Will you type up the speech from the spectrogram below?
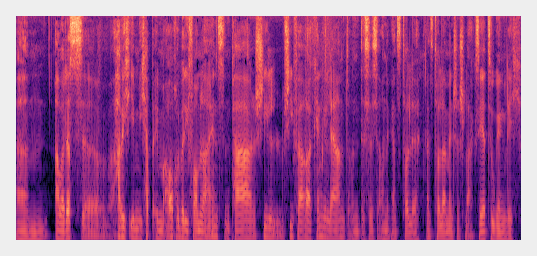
Ähm, aber das äh, habe ich eben, ich habe eben auch über die Formel 1 ein paar Ski, Skifahrer kennengelernt und das ist auch eine ganz tolle, ganz toller Menschenschlag. Sehr zugänglich,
